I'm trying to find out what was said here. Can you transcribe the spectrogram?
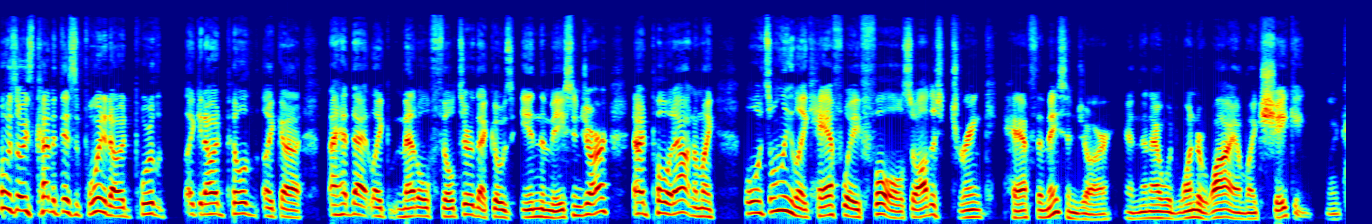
I was always kind of disappointed. I would pour like you know I'd pull like uh I had that like metal filter that goes in the mason jar and I'd pull it out and I'm like well it's only like halfway full so I'll just drink half the mason jar and then I would wonder why I'm like shaking like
